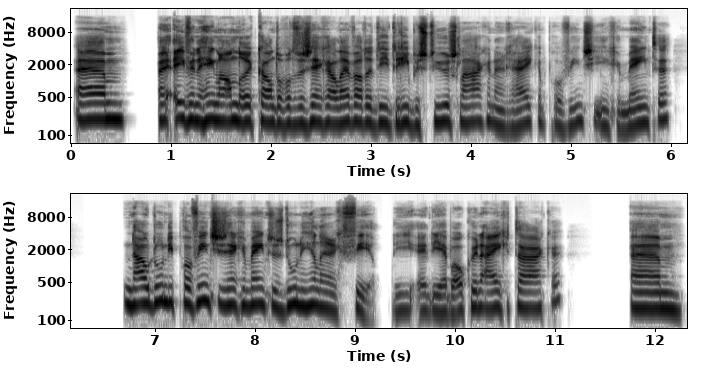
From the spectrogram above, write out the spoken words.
Um, even een hele andere kant op wat we zeggen al. Hè, we hadden die drie bestuurslagen, een rijk, een provincie, een gemeente. Nou doen die provincies en gemeentes doen heel erg veel. Die, die hebben ook hun eigen taken. Um,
